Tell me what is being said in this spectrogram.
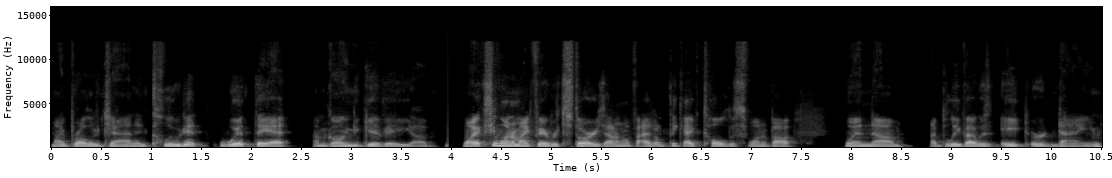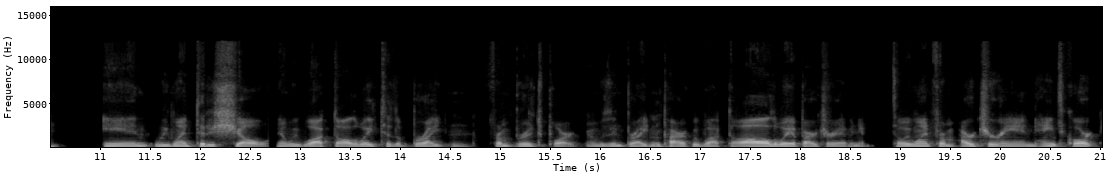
My brother John included. With that, I'm going to give a uh, well, actually one of my favorite stories. I don't know if I don't think I've told this one about when um, I believe I was eight or nine, and we went to the show and we walked all the way to the Brighton from Bridgeport. It was in Brighton Park. We walked all the way up Archer Avenue. So we went from Archer and Haynes Court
